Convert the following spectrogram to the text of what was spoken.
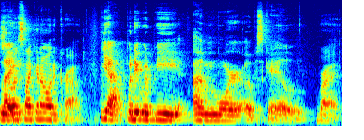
Like- so it's like an older crowd. Yeah, but it would be a more upscale. Right.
